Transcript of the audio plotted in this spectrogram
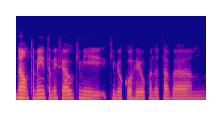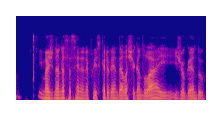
Não, também, também foi algo que me, que me ocorreu quando eu tava hum, imaginando essa cena, né? Fui escrevendo ela chegando lá e, e jogando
